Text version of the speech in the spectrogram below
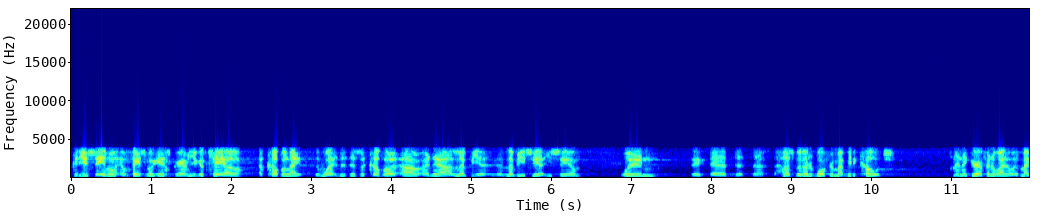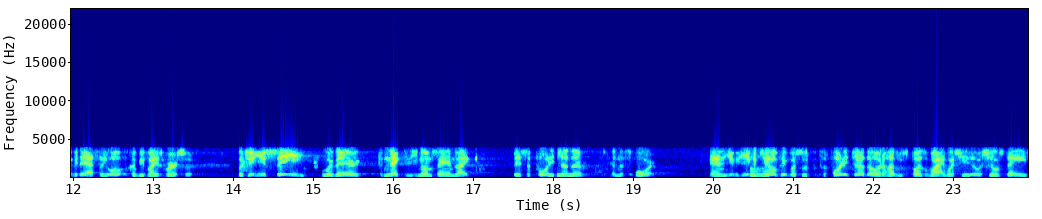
because you see him on, Facebook, Instagram. You can tell a couple like what there's a couple uh, now Olympia. Olympia, you see you see him when the, uh, the the husband or the boyfriend might be the coach, and the girlfriend or wife might be the athlete, or it could be vice versa. But you you see where they're connected. You know what I'm saying? Like they support each mm-hmm. other in the sport, and you you can mm-hmm. tell people support each other, or the husband supports his wife when she when she on stage,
